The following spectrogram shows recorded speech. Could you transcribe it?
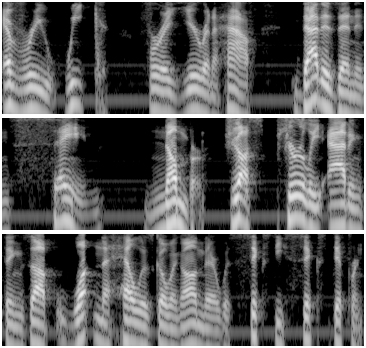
every week for a year and a half. That is an insane number. Just purely adding things up. What in the hell is going on there with 66 different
